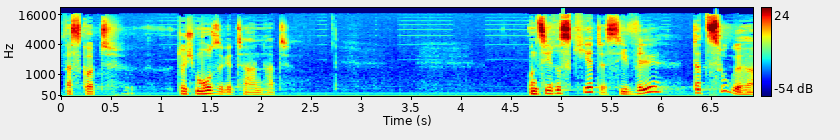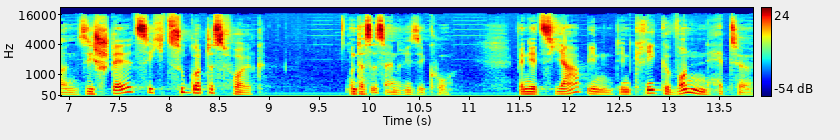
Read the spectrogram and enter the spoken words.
was Gott durch Mose getan hat. Und sie riskiert es, sie will dazugehören, sie stellt sich zu Gottes Volk. Und das ist ein Risiko. Wenn jetzt Jabin den Krieg gewonnen hätte,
